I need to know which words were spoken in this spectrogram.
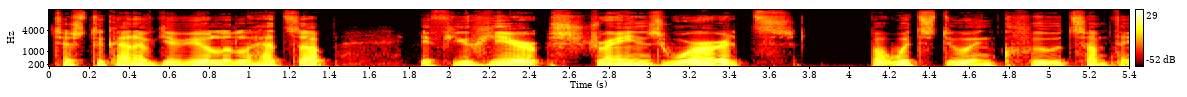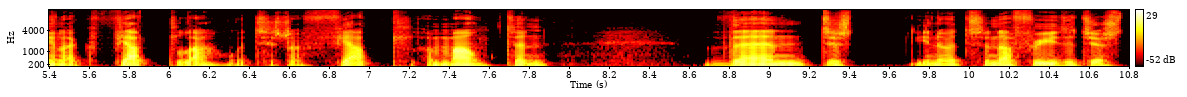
just to kind of give you a little heads up, if you hear strange words but which do include something like fjalla, which is a fjall, a mountain, then just, you know, it's enough for you to just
